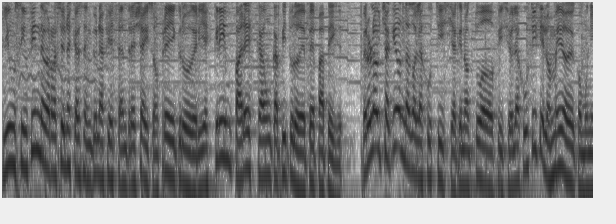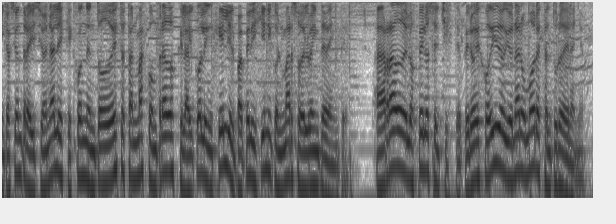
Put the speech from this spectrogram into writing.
y un sinfín de aberraciones que hacen que una fiesta entre Jason, Freddy Krueger y Scream parezca un capítulo de Peppa Pig. Pero Laucha, ¿qué onda con la justicia que no actúa de oficio? La justicia y los medios de comunicación tradicionales que esconden todo esto están más comprados que el alcohol en gel y el papel higiénico en marzo del 2020. Agarrado de los pelos el chiste, pero es jodido guionar humor a esta altura del año.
